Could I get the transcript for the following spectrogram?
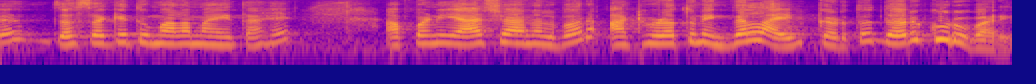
सांगत जसं की तुम्हाला माहीत आहे आपण या चॅनलवर आठवड्यातून एकदा लाईव्ह करतो दर गुरुवारी.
